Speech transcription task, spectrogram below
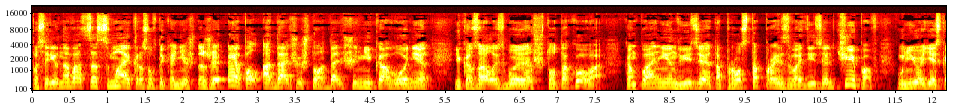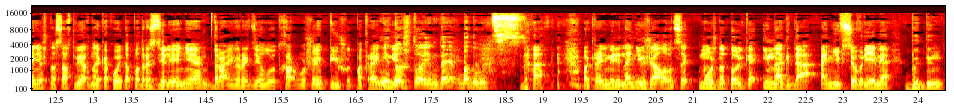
посоревноваться с Microsoft и, конечно же, Apple. А дальше что? А дальше никого нет. И казалось бы, что такого? Компания Nvidia это просто производитель чипов. У нее есть, конечно, софтверное какое-то подразделение. Драйверы делают хорошие, пишут, по крайней Не мере. то что AMD, бадум. Да, по крайней мере, на них жаловаться можно только иногда, а не все время быдым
